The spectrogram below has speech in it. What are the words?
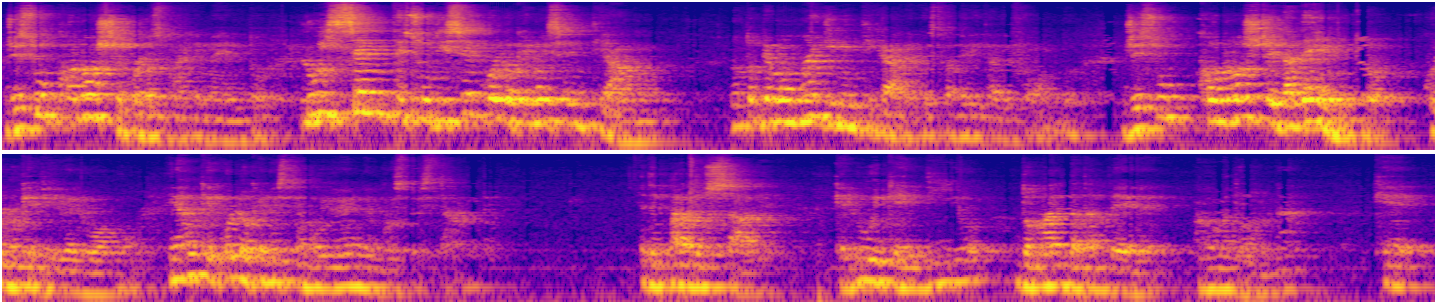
Gesù conosce quello smarrimento, lui sente su di sé quello che noi sentiamo. Non dobbiamo mai dimenticare questa verità di fondo. Gesù conosce da dentro quello che vive l'uomo e anche quello che noi stiamo vivendo in questo istante. Ed è paradossale che lui che è Dio domanda da bere a una donna che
